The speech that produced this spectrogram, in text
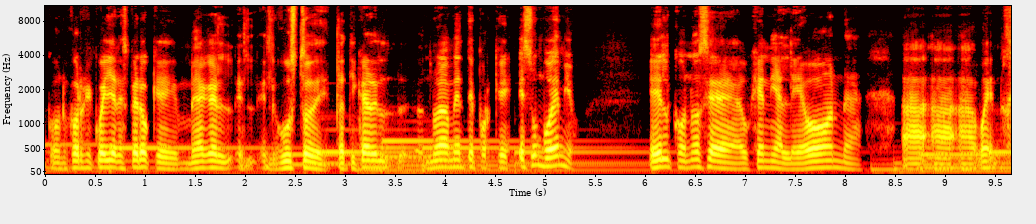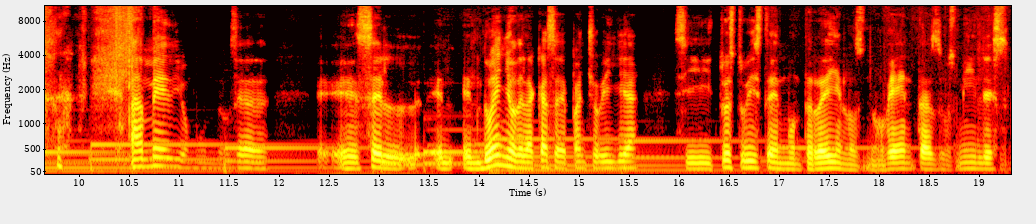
con Jorge Cuellar. Espero que me haga el, gusto de platicar nuevamente porque es un bohemio. Él conoce a Eugenia León, a, bueno, a medio mundo. O sea, es el, dueño de la casa de Pancho Villa. Si tú estuviste en Monterrey en los noventas, dos miles,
